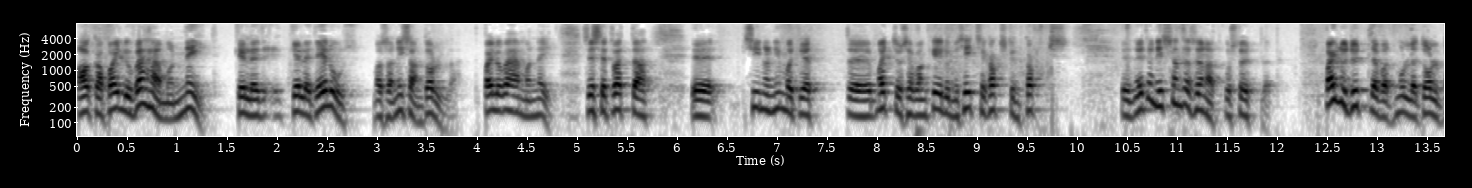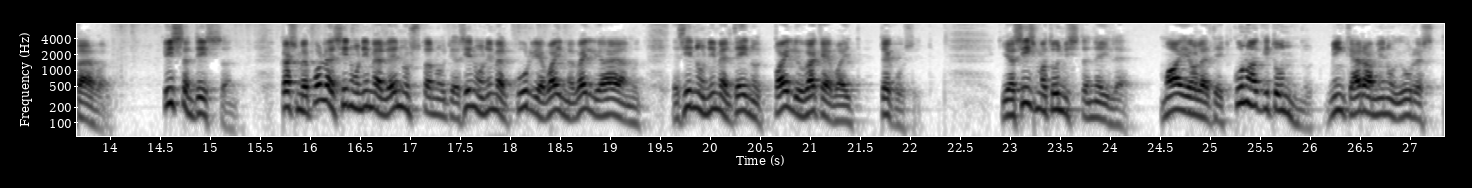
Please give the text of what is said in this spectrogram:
aga palju vähem on neid, kelle, kellede elus ma saan isand olla. palju vähem on neid, sest et vaata eh, siin on niimoodi, et eh, Mattiuse evangeeliumi seitse kakskümmend kaks. Need on issanda sõnad, kus ta ütleb paljud ütlevad mulle tol päeval, issand, issand, kas me pole sinu nimel ennustanud ja sinu nimel kurja vaime välja ajanud ja sinu nimel teinud palju vägevaid tegusid. ja siis ma tunnistan neile, ma ei ole teid kunagi tundnud, minge ära minu juurest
